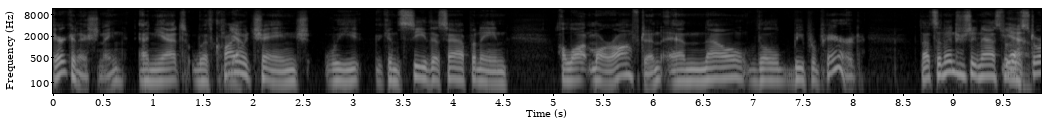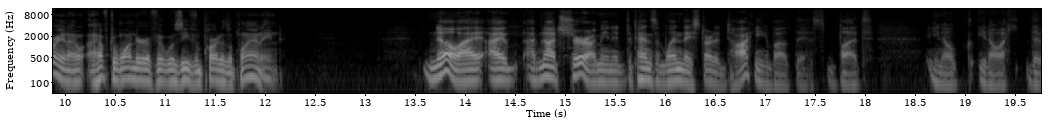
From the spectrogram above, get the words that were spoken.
air conditioning. And yet, with climate change, we, we can see this happening a lot more often. And now they'll be prepared. That's an interesting aspect of the story. And I, I have to wonder if it was even part of the planning. No, I, I I'm not sure. I mean, it depends on when they started talking about this, but you know, you know, the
